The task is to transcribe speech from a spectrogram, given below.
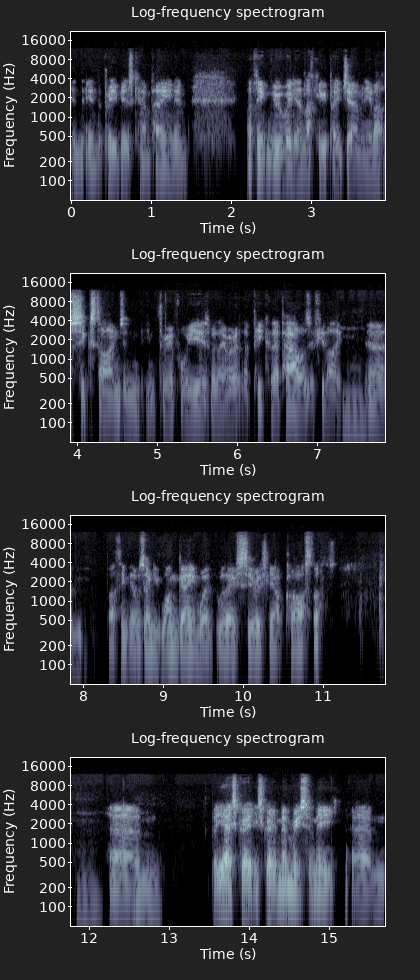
in in the previous campaign, and I think we were really unlucky. We played Germany about six times in, in three or four years where they were at the peak of their powers, if you like. Mm. Um, I think there was only one game where, where they've seriously outclassed us. Mm. Um, mm. but yeah, it's great. It's great memories for me um,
